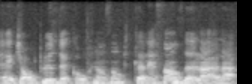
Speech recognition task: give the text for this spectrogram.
euh, qui ont plus de compréhension puis de connaissance de la, la-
